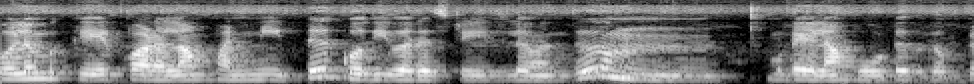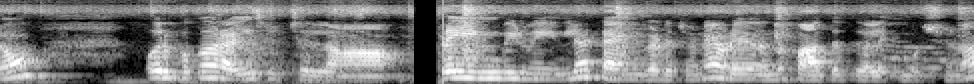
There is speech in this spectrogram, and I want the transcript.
கொழம்புக்கு ஏற்பாடெல்லாம் பண்ணிவிட்டு கொதி வர ஸ்டேஜில் வந்து முட்டையெல்லாம் போட்டதுக்கப்புறம் ஒரு பக்கம் ரைஸ் வச்சிடலாம். அப்படியே இன்பிட்வீனில் டைம் கிடச்சோன்னே அப்படியே வந்து பாத்திரத்து விளக்கி முடிச்சோன்னா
